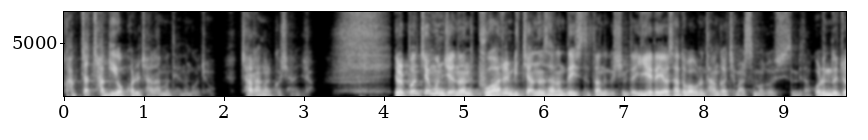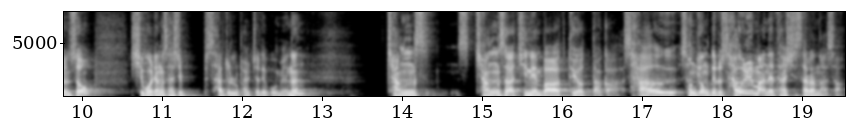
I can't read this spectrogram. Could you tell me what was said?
각자 자기 역할을 잘하면 되는 거죠. 자랑할 것이 아니라. 열 번째 문제는 부활을 믿지 않는 사람들이 있었다는 것입니다. 이에 대해 사도 바울은 다음같이 말씀하고 있습니다. 고린도전서 15장 44절로 8절에 보면은 장, 장사 지낸 바 되었다가 사흘, 성경대로 사흘 만에 다시 살아나사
